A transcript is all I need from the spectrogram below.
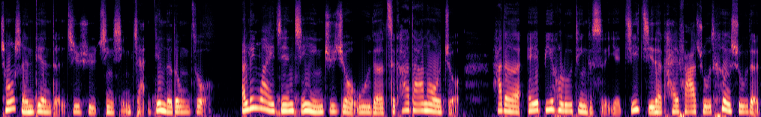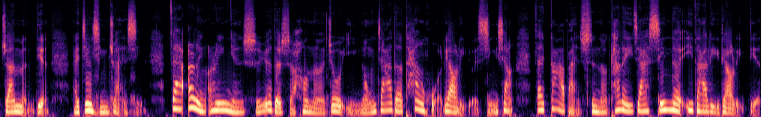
冲绳店等继续进行展店的动作。而另外一间经营居酒屋的茨卡达诺酒。它的 AB Holdings 也积极的开发出特殊的专门店来进行转型。在二零二一年十月的时候呢，就以农家的炭火料理的形象，在大阪市呢开了一家新的意大利料理店。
